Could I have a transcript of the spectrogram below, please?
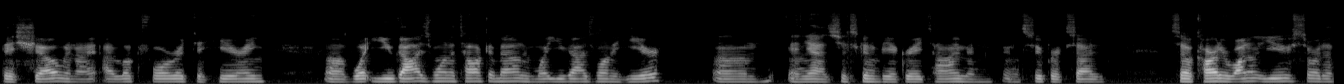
this show, and I, I look forward to hearing uh, what you guys want to talk about and what you guys want to hear. Um, and yeah, it's just going to be a great time, and, and super excited. So Carter, why don't you sort of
